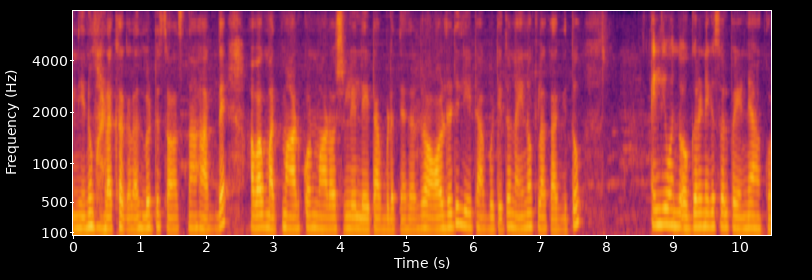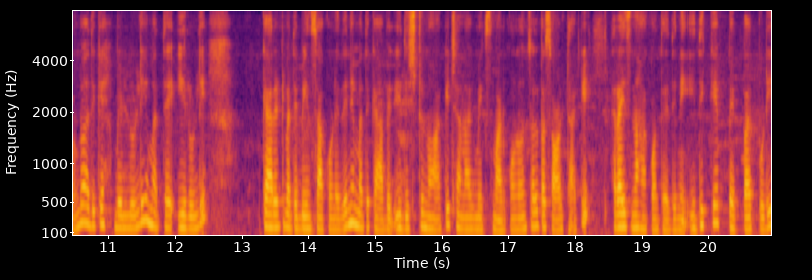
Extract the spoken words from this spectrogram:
ಇನ್ನೇನು ಮಾಡೋಕ್ಕಾಗಲ್ಲ ಅಂದ್ಬಿಟ್ಟು ಸಾಸ್ನ ಹಾಕಿದೆ. ಅವಾಗ ಮತ್ತೆ ಮಾಡ್ಕೊಂಡು ಮಾಡೋ ಅಷ್ಟರಲ್ಲಿ ಲೇಟ್ ಆಗಿಬಿಡುತ್ತೆ ಅಂತಂದರೆ ಆಲ್ರೆಡಿ ಲೇಟ್ ಆಗಿಬಿಟ್ಟಿತ್ತು. ನೈನ್ ಓ ಕ್ಲಾಕ್ ಆಗಿತ್ತು. ಇಲ್ಲಿ ಒಂದು ಒಗ್ಗರಣೆಗೆ ಸ್ವಲ್ಪ ಎಣ್ಣೆ ಹಾಕ್ಕೊಂಡು, ಅದಕ್ಕೆ ಬೆಳ್ಳುಳ್ಳಿ ಮತ್ತು ಈರುಳ್ಳಿ ಕ್ಯಾರೆಟ್ ಮತ್ತು ಬೀನ್ಸ್ ಹಾಕ್ಕೊಂಡಿದ್ದೀನಿ ಮತ್ತು ಕ್ಯಾಬೇಜ್ ಇದಿಷ್ಟನ್ನು ಹಾಕಿ ಚೆನ್ನಾಗಿ ಮಿಕ್ಸ್ ಮಾಡಿಕೊಂಡು ಒಂದು ಸ್ವಲ್ಪ ಸಾಲ್ಟ್ ಹಾಕಿ ರೈಸ್ನ ಹಾಕ್ಕೊತಾ ಇದ್ದೀನಿ. ಇದಕ್ಕೆ ಪೆಪ್ಪರ್ ಪುಡಿ,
